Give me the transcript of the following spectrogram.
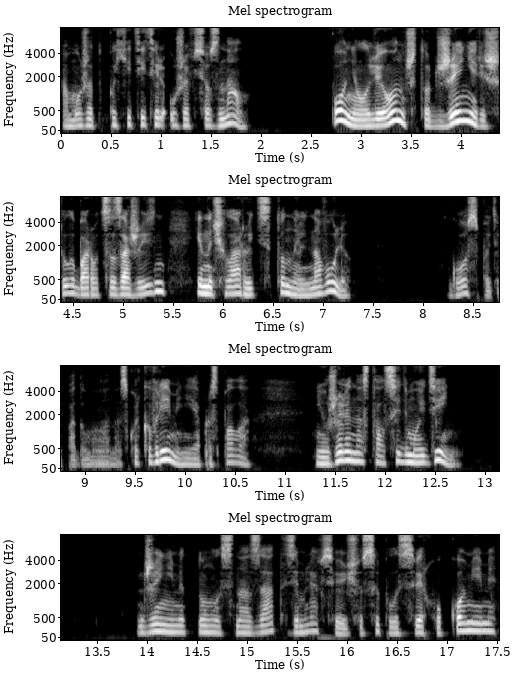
А может, похититель уже все знал? Понял ли он, что Дженни решила бороться за жизнь и начала рыть туннель на волю? «Господи», — подумала она, — «сколько времени я проспала? Неужели настал седьмой день?» Дженни метнулась назад, земля все еще сыпалась сверху комьями,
